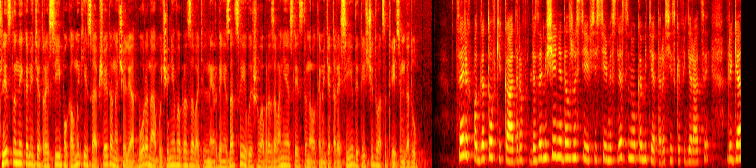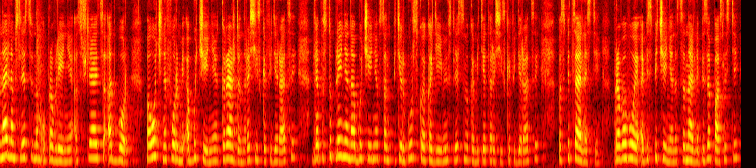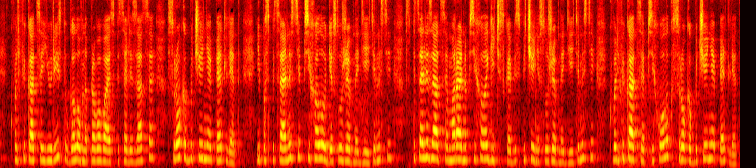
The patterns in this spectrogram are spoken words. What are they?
Следственный комитет России по Калмыкии сообщает о начале отбора на обучение в образовательной организации высшего образования Следственного комитета России в 2023 году. Целях подготовки кадров для замещения должностей в системе Следственного комитета Российской Федерации в региональном следственном управлении осуществляется отбор по очной форме обучения граждан Российской Федерации для поступления на обучение в Санкт-Петербургскую академию Следственного комитета Российской Федерации по специальности «Правовое обеспечение национальной безопасности», квалификация юрист, уголовно-правовая специализация, срок обучения 5 лет и по специальности «Психология служебной деятельности», специализация морально психологическое обеспечение служебной деятельности, квалификация психолог, срок обучения 5 лет.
